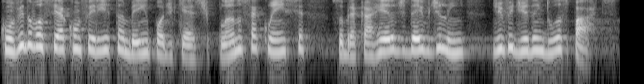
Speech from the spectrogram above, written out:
Convido você a conferir também o podcast Plano Sequência sobre a carreira de David Lean, dividido em duas partes,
